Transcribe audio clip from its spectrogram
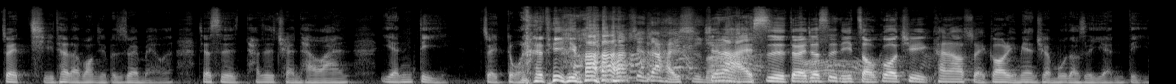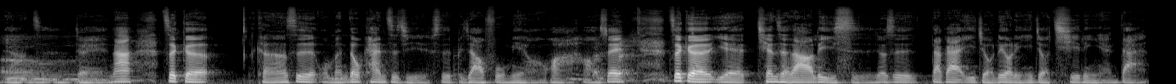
最奇特的风景不是最美的，就是它是全台湾烟蒂最多的地方，现在还是吗？现在还是对，就是你走过去看到水沟里面全部都是烟蒂这样子。对，那这个可能是我们都看自己是比较负面文化，好，所以这个也牵扯到历史，就是大概一九六零、一九七零年代。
